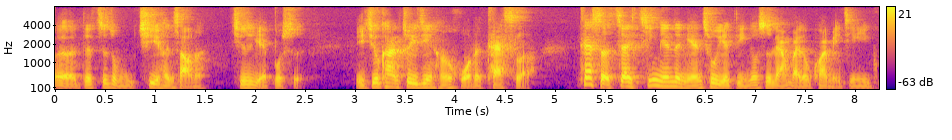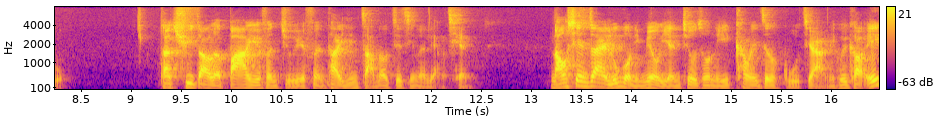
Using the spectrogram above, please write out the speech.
呃的这种企业很少呢？其实也不是，你就看最近很火的 Tesla，Tesla 在今年的年初也顶多是两百多块美金一股，它去到了八月份、九月份，它已经涨到接近了两千。然后现在如果你没有研究的时候，你一看为这个股价，你会靠，诶，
